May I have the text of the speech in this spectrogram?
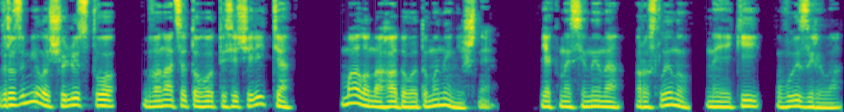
Зрозуміло, що людство 12-го тисячоліття мало нагадуватиме нинішнє, як насінина рослину, на якій визріла.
